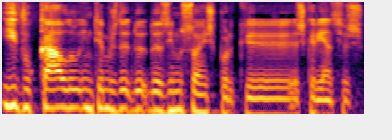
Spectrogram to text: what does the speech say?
educá-lo em termos de, de, das emoções, porque as crianças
